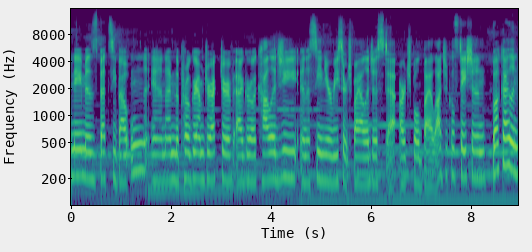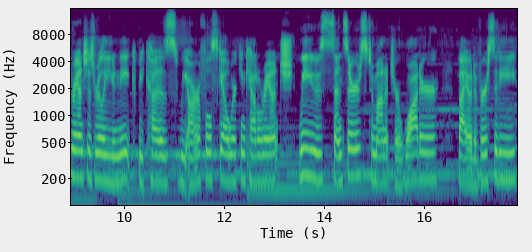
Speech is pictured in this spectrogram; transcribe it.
name is Betsey Boughton, and I'm the Program Director of Agroecology and a Senior Research Biologist at Archbold Biological Station. Buck Island Ranch is really unique because we are a full-scale working cattle ranch. We use sensors to monitor water, biodiversity,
